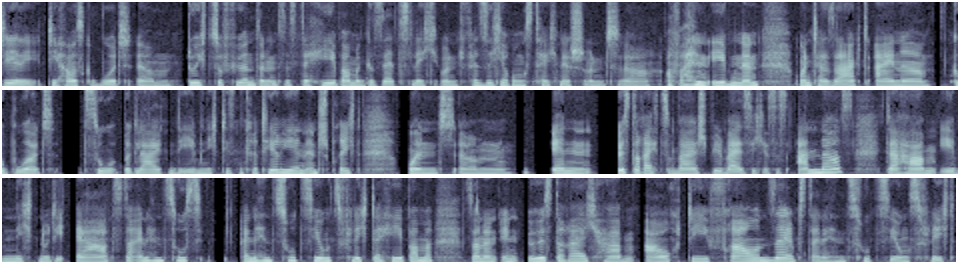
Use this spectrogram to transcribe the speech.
die, die Hausgeburt ähm, durchzuführen, sondern es ist der Hebamme gesetzlich und versicherungstechnisch und äh, auf allen Ebenen untersagt, eine Geburt zu begleiten, die eben nicht diesen Kriterien entspricht. Und ähm, in Österreich zum Beispiel weiß ich, ist es anders. Da haben eben nicht nur die Ärzte eine, Hinzus eine Hinzuziehungspflicht der Hebamme, sondern in Österreich haben auch die Frauen selbst eine Hinzuziehungspflicht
